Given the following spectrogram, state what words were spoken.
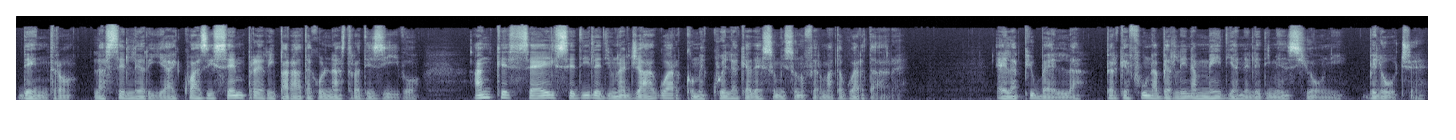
Dentro la selleria è quasi sempre riparata col nastro adesivo, anche se è il sedile di una Jaguar come quella che adesso mi sono fermato a guardare. È la più bella perché fu una berlina media nelle dimensioni, veloce,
